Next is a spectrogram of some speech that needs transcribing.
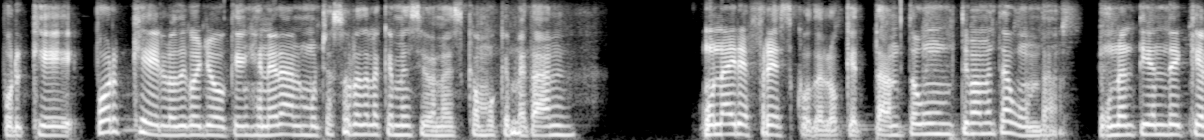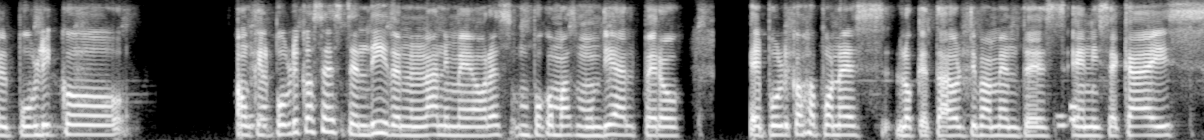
Porque, porque lo digo yo, que en general muchas obras de las que mencionas como que me dan un aire fresco de lo que tanto últimamente abunda. Uno entiende que el público, aunque el público se ha extendido en el anime, ahora es un poco más mundial, pero el público japonés lo que está últimamente es en Isekais,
